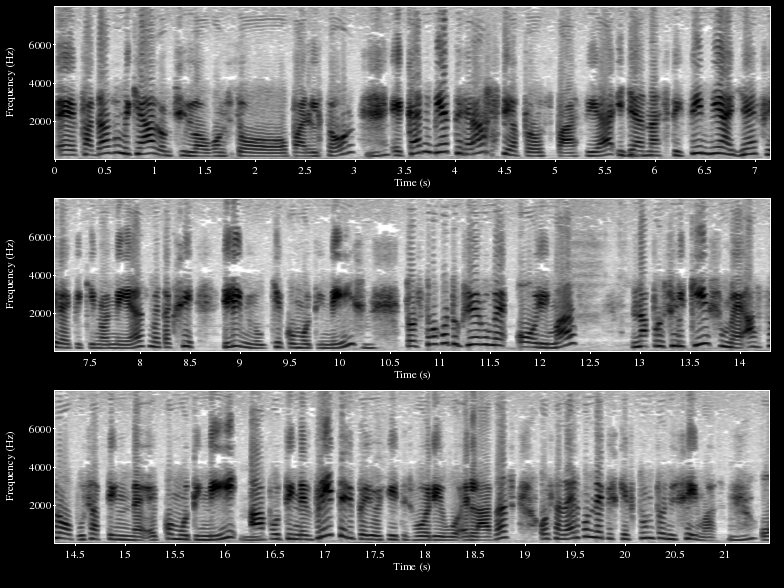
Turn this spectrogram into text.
ε, φαντάζομαι και άλλων συλλόγων στο παρελθόν, ε, κάνει μια τεράστια προσπάθεια για να στηθεί μια γέφυρα επικοινωνίας μεταξύ Λίμνου και Κομωτινής. Το στόχο το ξέρουμε όλοι μας, να προσελκύσουμε ανθρώπους από την ε, Κομωτινή, από την ευρύτερη περιοχή της Βορείου Ελλάδας, ώστε να έρθουν να επισκεφτούν το νησί μας. Ο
